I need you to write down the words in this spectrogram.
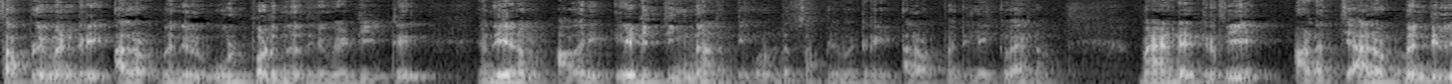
സപ്ലിമെന്ററി അലോട്ട്മെന്റിൽ ഉൾപ്പെടുന്നതിന് വേണ്ടിയിട്ട് എന്ത് ചെയ്യണം? അവർ എഡിറ്റിംഗ് നടത്തിക്കൊണ്ട് സപ്ലിമെന്ററി അലോട്ട്മെന്റിലേക്ക് വരണം. മാൻഡേറ്ററി ഫീ അടച്ച് അലോട്ട്മെന്റിൽ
